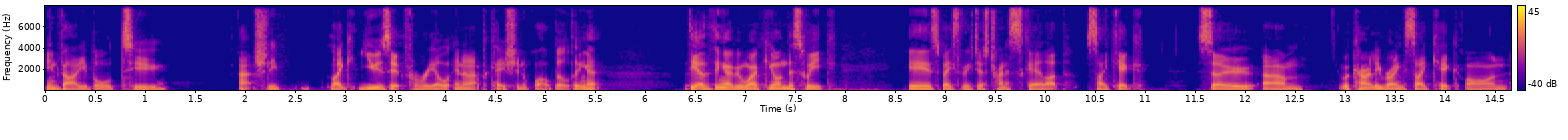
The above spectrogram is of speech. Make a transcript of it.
invaluable to actually like use it for real in an application while building it. The other thing I've been working on this week is basically just trying to scale up Sidekiq. So um, we're currently running Sidekiq on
